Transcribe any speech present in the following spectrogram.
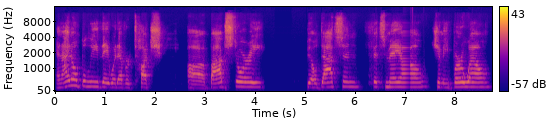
And I don't believe they would ever touch uh, Bob's story, Bill Dotson, Fitz Mayo, Jimmy Burwell,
